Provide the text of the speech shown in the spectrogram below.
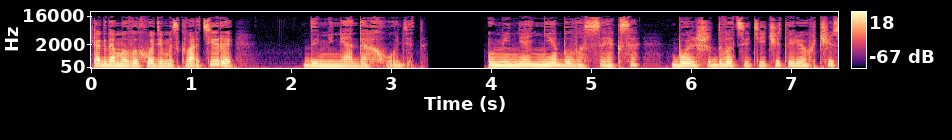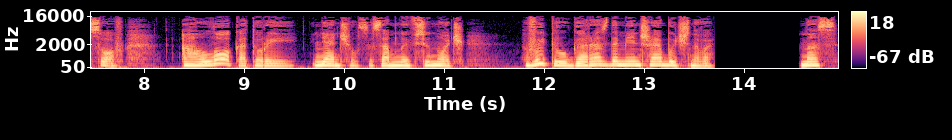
Когда мы выходим из квартиры, до меня доходит. У меня не было секса больше 24 часов, а Ло, который нянчился со мной всю ночь, выпил гораздо меньше обычного. Нас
